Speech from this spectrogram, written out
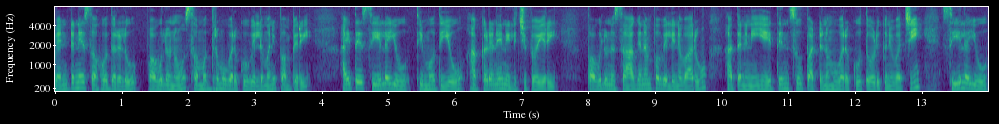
వెంటనే సహోదరులు పౌలును సముద్రము వరకు వెళ్ళుమని పంపిరి. అయితే శీలయు తిమోతియు అక్కడనే నిలిచిపోయిరి. పౌలును సాగనంప వెళ్ళిన వారు అతనిని ఏతెన్సు పట్టణము వరకు తోడుకుని వచ్చి శీలయు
